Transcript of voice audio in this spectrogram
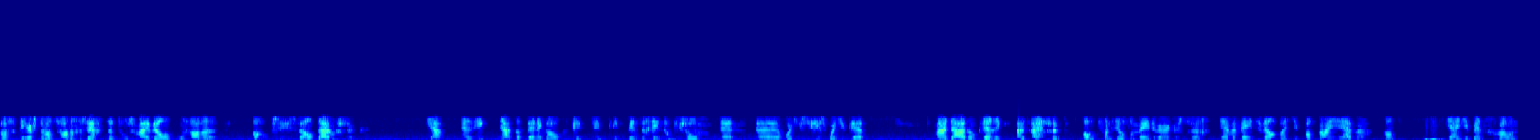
was het eerste wat ze hadden gezegd toen ze mij wel ontmoet hadden. Oh, ze is wel duidelijk. Ja, en ik, ja, dat ben ik ook. Ik, ik, ik bind er geen doekjes om. En uh, what you see is what you get. Maar daardoor kreeg ik uiteindelijk ook van heel veel medewerkers terug. Ja, we weten wel wat, je, wat we aan je hebben. Want ja, je bent gewoon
